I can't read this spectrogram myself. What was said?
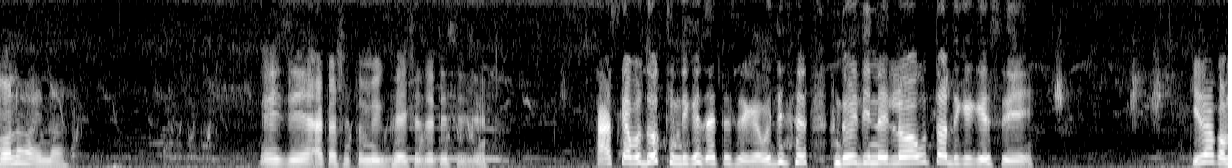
মনে হয় না। এই যে, আকাশে তো মেঘ ভেসে যাইতেছে যে। আজকে আবার দক্ষিণ দিকে যাইতেছে ওই দিন দুই দিন এলো উত্তর দিকে গেছে। কীরকম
